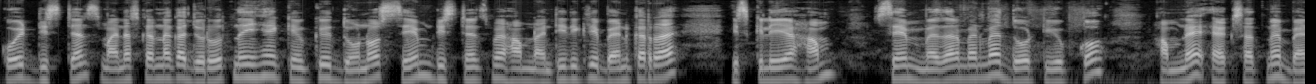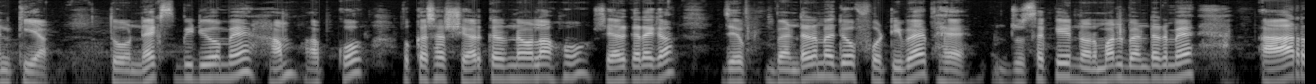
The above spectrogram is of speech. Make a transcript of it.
कोई डिस्टेंस माइनस करने का ज़रूरत नहीं है, क्योंकि दोनों सेम डिस्टेंस में हम 90 डिग्री बैंड कर रहा है। इसके लिए हम सेम मेज़रमेंट में दो ट्यूब को हमने एक साथ में बैंड किया। तो नेक्स्ट वीडियो में हम आपको तो कैसा शेयर करने वाला हूँ। शेयर करेगा जो बेंडर में जो फोर्टी फाइव है, जैसे कि नॉर्मल बेंडर में आर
